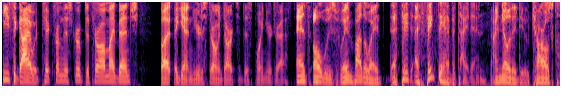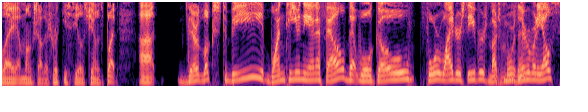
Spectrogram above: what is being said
He's the guy I would pick from this group to throw on my bench. But again, you're just throwing darts at this point in your draft. As always, and by the way, I think I think they have a tight end. I know they do. Charles Clay, amongst others, Ricky Seals-Jones. But uh, there looks to be one team in the NFL that will go four wide receivers, much more than everybody else.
